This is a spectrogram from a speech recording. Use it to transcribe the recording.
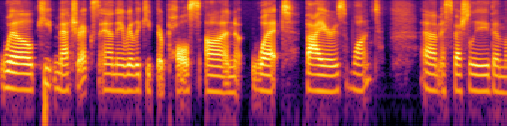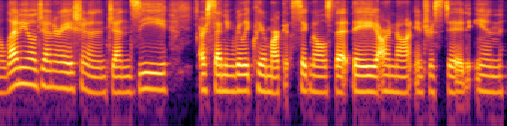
will keep metrics and they really keep their pulse on what buyers want. Um, especially the millennial generation and Gen Z, are sending really clear market signals that they are not interested in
